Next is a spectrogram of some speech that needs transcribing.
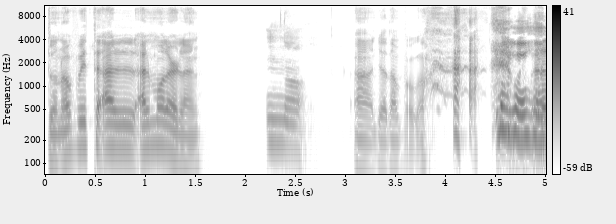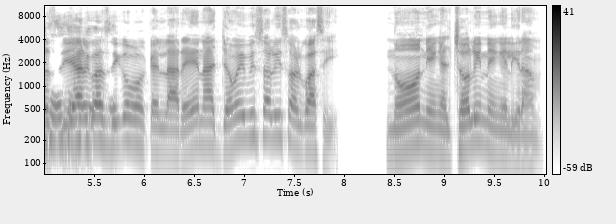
¿Tú no fuiste al, al Motherland? No. Ah, yo tampoco. Pero sí, algo así como que en la arena. Yo me visualizo algo así. No, ni en el Choli ni en el Irán.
